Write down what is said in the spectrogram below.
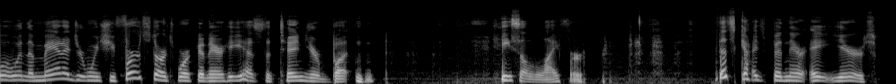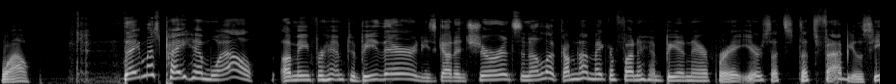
well, when the manager, when she first starts working there, he has the tenure button. He's a lifer. This guy's been there eight years. Wow. They must pay him well. I mean, for him to be there and he's got insurance. And now look, I'm not making fun of him being there for eight years. That's that's fabulous. He,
